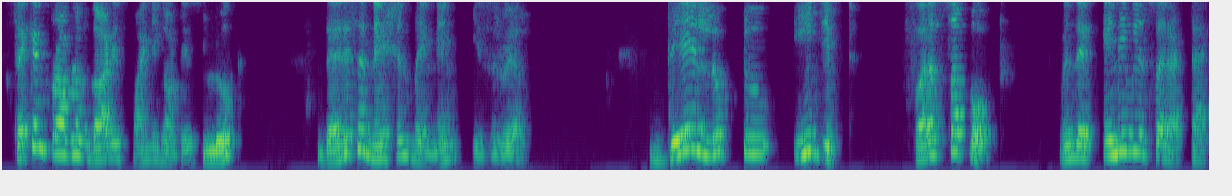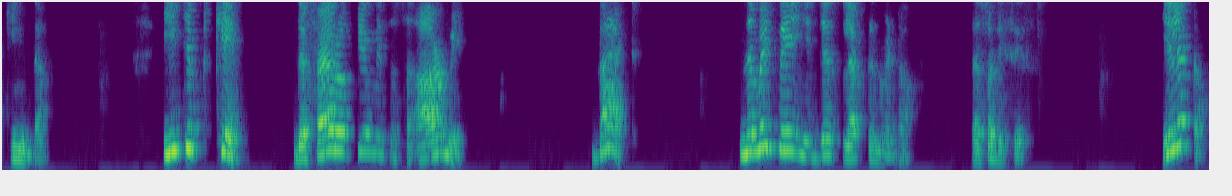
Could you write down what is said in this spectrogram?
Second problem God is pointing out is, look, there is a nation by name Israel. They looked to Egypt for a support when their enemies were attacking them. Egypt came. The Pharaoh came with his army. But in the midway, he just left and went off. That's what he says. He left off.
